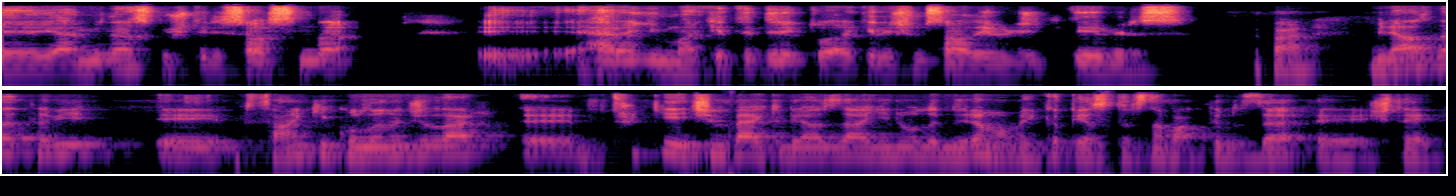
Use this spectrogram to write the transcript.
yani Midas müşterisi aslında e, herhangi bir markette direkt olarak erişim sağlayabilecek diyebiliriz. Süper. Biraz da tabii e, sanki kullanıcılar e, Türkiye için belki biraz daha yeni olabilir ama Amerika piyasasına baktığımızda e, işte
